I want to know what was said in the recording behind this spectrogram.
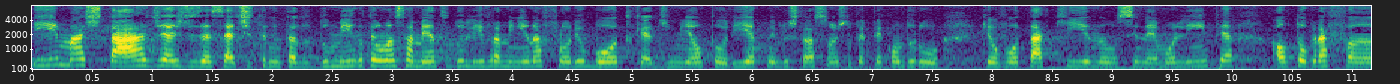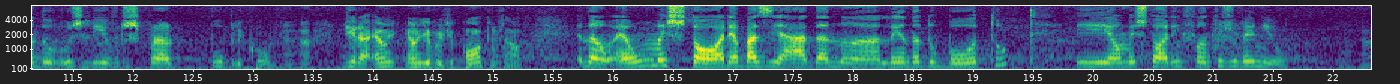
E mais tarde, às 17h30 do domingo, tem o lançamento do livro A Menina Flor e o Boto, que é de minha autoria, com ilustrações do Pepe Conduru, que eu vou estar aqui no Cinema Olímpia autografando os livros para público. Uhum. Dira, é um, é um livro de contos, não? Não, é uma história baseada na lenda do Boto e é uma história infanto-juvenil. Uhum.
